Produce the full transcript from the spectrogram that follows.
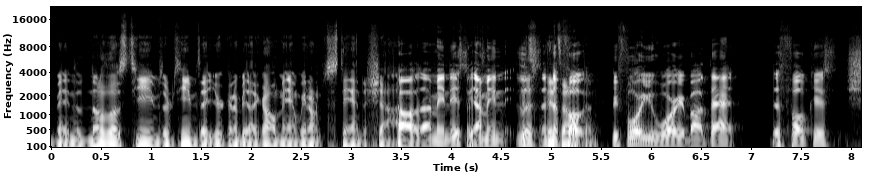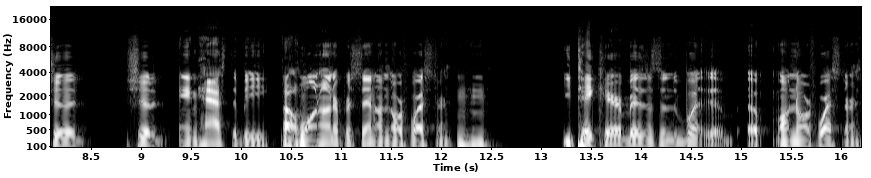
mean, none of those teams are teams that you're going to be like, oh man, we don't stand a shot. Oh, I mean, it's. I mean, listen. it's the fo- before you worry about that, the focus should should and has to be Oh. 100 percent on Northwestern. Mm-hmm. You take care of business in the, uh, on Northwestern.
